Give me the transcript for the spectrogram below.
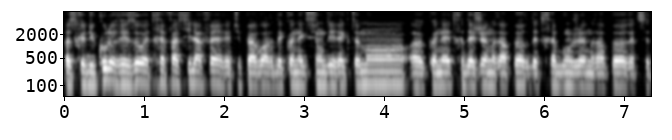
Parce que du coup, le réseau est très facile à faire et tu peux avoir des connexions directement, euh, connaître des jeunes rappeurs, des très bons jeunes rappeurs, etc.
